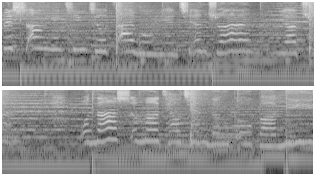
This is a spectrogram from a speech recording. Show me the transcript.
闭上眼睛就在我眼前转呀转。我拿什么条件能够把你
